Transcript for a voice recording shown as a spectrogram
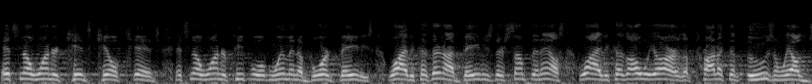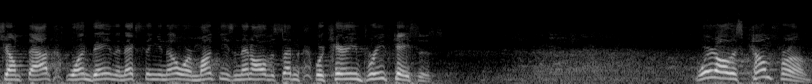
It's no wonder kids kill kids. It's no wonder people, women abort babies. Why? Because they're not babies, they're something else. Why? Because all we are is a product of ooze and we all jumped out one day and the next thing you know we're monkeys and then all of a sudden we're carrying briefcases. Where'd all this come from?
